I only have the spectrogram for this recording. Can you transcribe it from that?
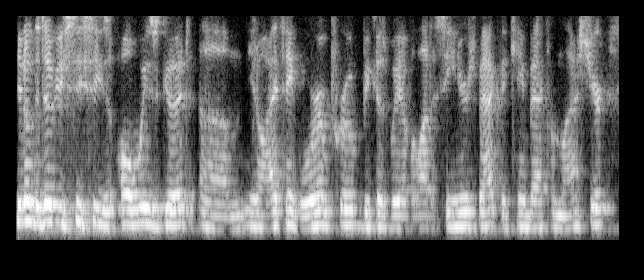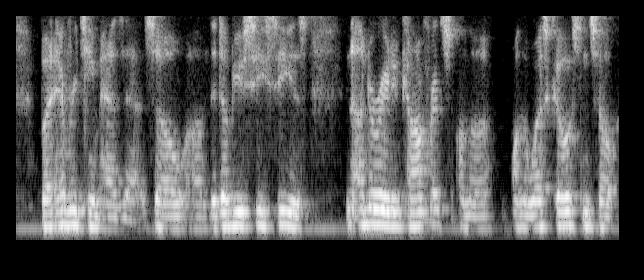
You know, the WCC is always good. Um, you know, I think we're improved because we have a lot of seniors back that came back from last year, but every team has that. So um, the WCC is an underrated conference on the on the West Coast, and so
